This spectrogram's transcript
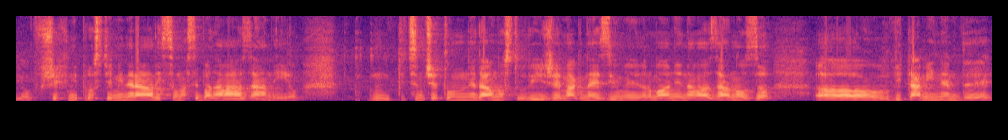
Jo? Všechny prostě minerály jsou na seba navázány. Jo? Mm, Teď jsem četl nedávno studii, že magnézium je normálně navázáno s uh, vitamínem D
